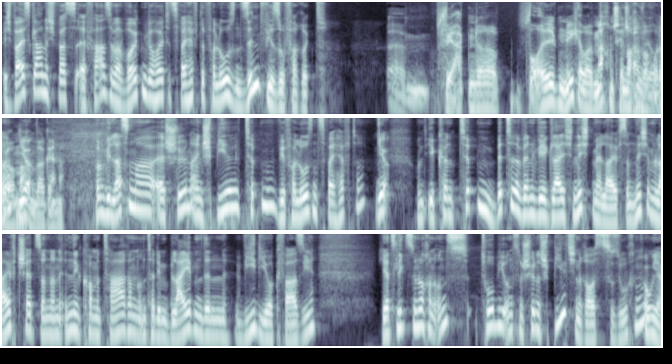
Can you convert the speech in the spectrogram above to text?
Ich weiß gar nicht, was äh, Phase war. Wollten wir heute zwei Hefte verlosen? Sind wir so verrückt? Ähm, wir hatten da, wollten nicht, aber wir machen es jetzt Machen einfach, wir, oder? oder? machen Ja. wir gerne. Komm, wir lassen mal äh, schön ein Spiel tippen. Wir verlosen zwei Hefte. Ja. Und ihr könnt tippen, bitte, wenn wir gleich nicht mehr live sind. Nicht im Live-Chat, sondern in den Kommentaren unter dem bleibenden Video quasi. Jetzt liegt es nur noch an uns, Tobi, uns ein schönes Spielchen rauszusuchen. Oh ja.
